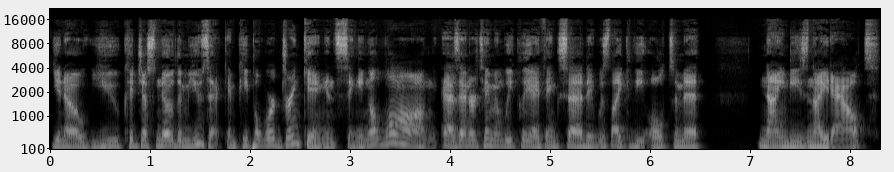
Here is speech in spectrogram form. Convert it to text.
You know, you could just know the music, and people were drinking and singing along. As Entertainment Weekly, I think said it was like the ultimate '90s night out.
